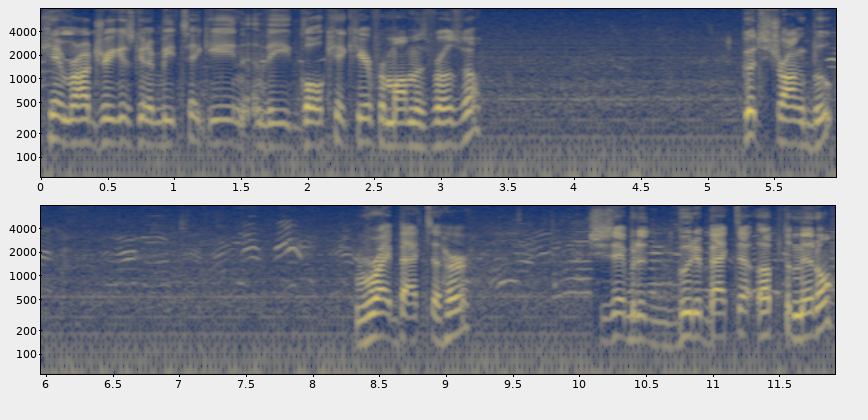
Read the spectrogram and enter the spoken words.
Kim Rodriguez going to be taking the goal kick here for Monmouth Roseville. Good strong boot. Right back to her. She's able to boot it back to, up the middle.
